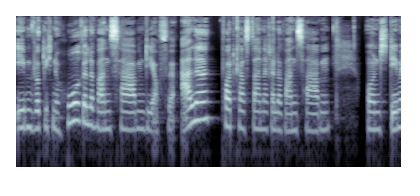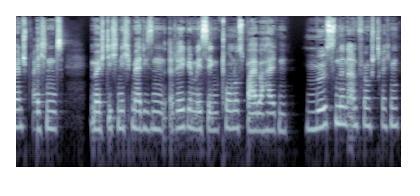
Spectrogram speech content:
eben wirklich eine hohe Relevanz haben, die auch für alle Podcaster eine Relevanz haben. Und dementsprechend möchte ich nicht mehr diesen regelmäßigen Tonus beibehalten müssen, in Anführungsstrichen,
